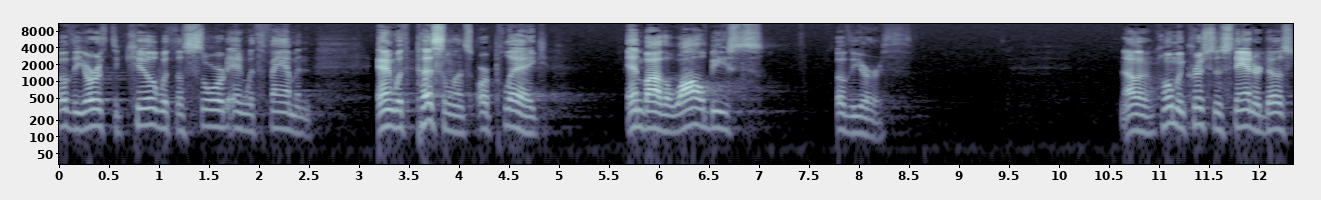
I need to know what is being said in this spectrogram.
of the earth to kill with the sword and with famine, and with pestilence or plague, and by the wild beasts of the earth. Now, the Holman Christian Standard does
